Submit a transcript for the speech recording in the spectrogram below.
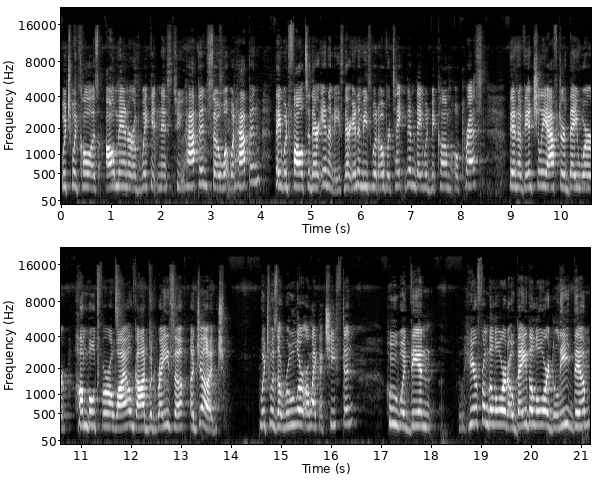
which would cause all manner of wickedness to happen. So, what would happen? They would fall to their enemies. Their enemies would overtake them, they would become oppressed. Then, eventually, after they were humbled for a while, God would raise up a judge, which was a ruler or like a chieftain who would then hear from the Lord, obey the Lord, lead them,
